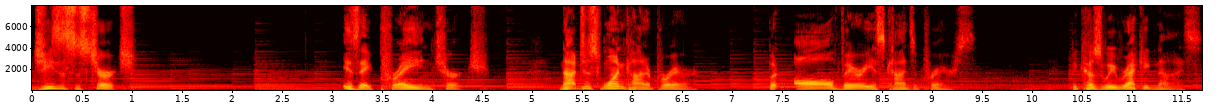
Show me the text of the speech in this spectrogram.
Jesus' church is a praying church. Not just one kind of prayer, but all various kinds of prayers because we recognize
